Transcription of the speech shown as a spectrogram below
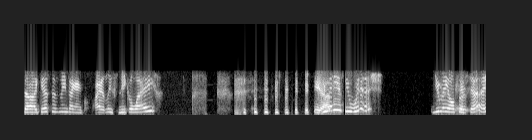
So I guess this means I can quietly sneak away. yeah. You may if you wish. You may also It- stay.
